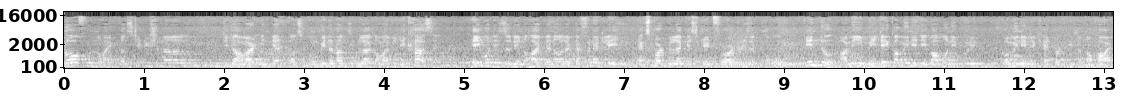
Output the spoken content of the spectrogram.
লফুল নহয় কনষ্টিটিউশ্যনেল যিটো আমাৰ ইণ্ডিয়ান সংবিধানত যিবিলাক আমাক লিখা আছে সেইমতে যদি নহয় তেনেহ'লে ডেফিনেটলি এক্সপাৰ্টবিলাকে ষ্ট্ৰেইট ফৰৱাৰ্ড ৰিজেক্ট হ'ব। কিন্তু আমি মিটেই কমিউনিটি বা মণিপুৰী কমিউনিটিৰ ক্ষেত্ৰত সেইটো নহয়।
